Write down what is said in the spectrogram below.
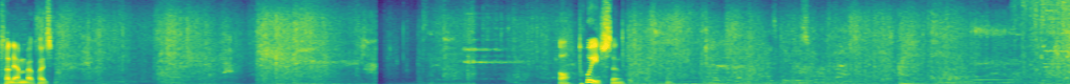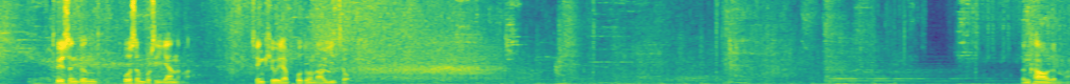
差两百块钱。哦，退身。退身跟脱身不是一样的吗？先 Q 一下破盾，然后一走。能看到人吗？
